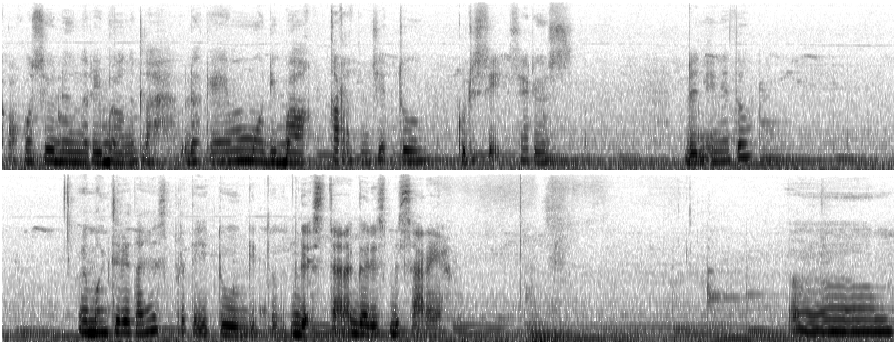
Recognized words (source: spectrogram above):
Aku sih udah ngeri banget lah. Udah kayak mau dibakar gitu kursi serius. Dan ini tuh memang ceritanya seperti itu gitu. Gak secara garis besar ya um,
